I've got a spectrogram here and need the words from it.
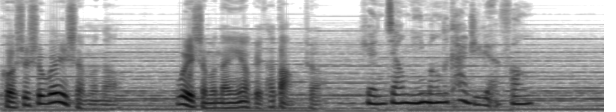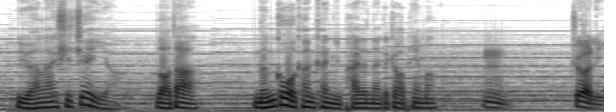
可是是为什么呢？为什么南英要给她挡着？袁江迷茫地看着远方。原来是这样，老大，能给我看看你拍的那个照片吗？嗯，这里。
